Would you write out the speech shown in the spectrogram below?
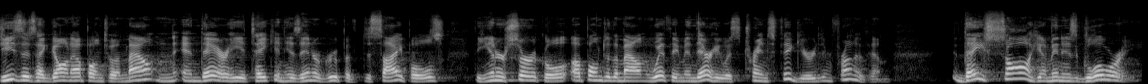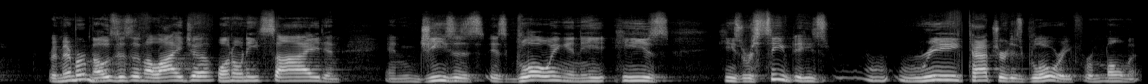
Jesus had gone up onto a mountain, and there he had taken his inner group of disciples the inner circle up onto the mountain with him, and there he was transfigured in front of him. They saw him in his glory. Remember Moses and Elijah, one on each side, and, and Jesus is glowing, and he, he's, he's received, he's recaptured his glory for a moment.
